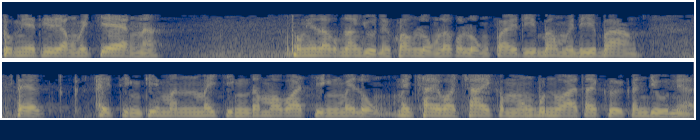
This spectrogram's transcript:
ตรงนี้ที่ยังไม่แจ้งนะตรงนี้เรากำลังอยู่ในความหลงแล้วก็หลงไปดีบ้างไม่ดีบ้าง แต่ไอสิ่งที่มันไม่จริงธรรมาว่าจริงไม่หลง ไม่ใช่ว่าใช่กำลังบุญวายใต้เกิดกันอยู่เนี่ย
